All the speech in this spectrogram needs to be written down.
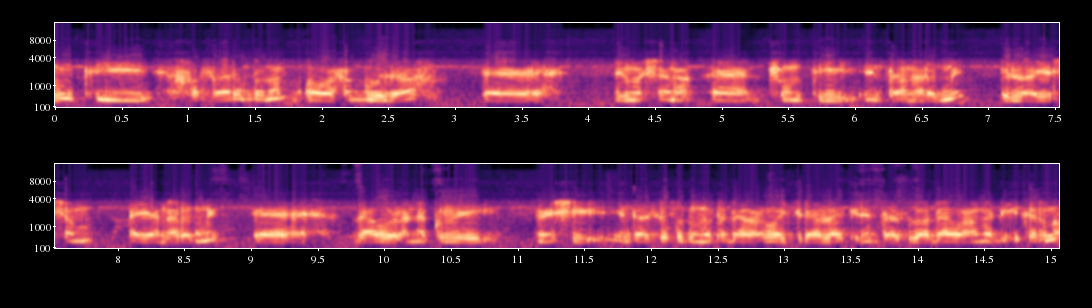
Runtii khasaaro badan oo xaggooda ah dhimashana runtii intaan aragnay ilaa iyo shan ayaan aragnay dhaawacna kolley meeshii intaas ku dhimata dhaawac waa jiraa laakiin intaas baa dhaawaca ma dhihi karno.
